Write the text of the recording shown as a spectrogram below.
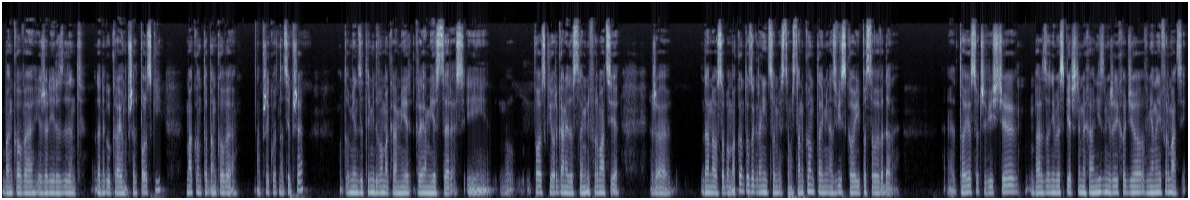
bankowe, jeżeli rezydent danego kraju, na przykład Polski, ma konto bankowe na przykład na Cyprze, no to między tymi dwoma krajami, krajami jest CRS i no, polskie organy dostają informację, że dana osoba ma konto za granicą, jest tam stan konta, imię, nazwisko i podstawowe dane. To jest oczywiście bardzo niebezpieczny mechanizm, jeżeli chodzi o wymianę informacji.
